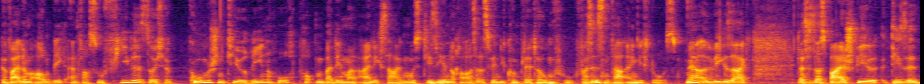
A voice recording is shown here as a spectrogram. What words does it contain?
weil im Augenblick einfach so viele solcher komischen Theorien hochpoppen, bei denen man eigentlich sagen muss, die sehen doch aus, als wären die kompletter Unfug. Was ist denn da eigentlich los? Ja, also wie gesagt, das ist das Beispiel, diese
